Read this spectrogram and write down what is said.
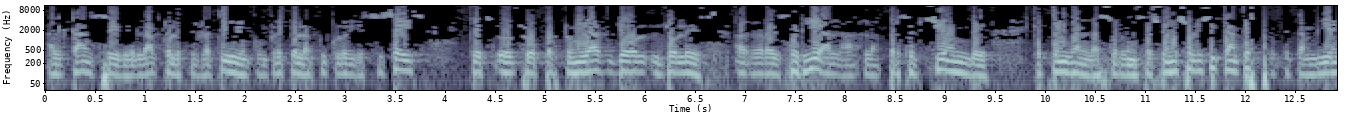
alcance del acto legislativo y en concreto el artículo 16, su oportunidad, yo, yo les agradecería la, percepción de que tengan las organizaciones solicitantes, pero que también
